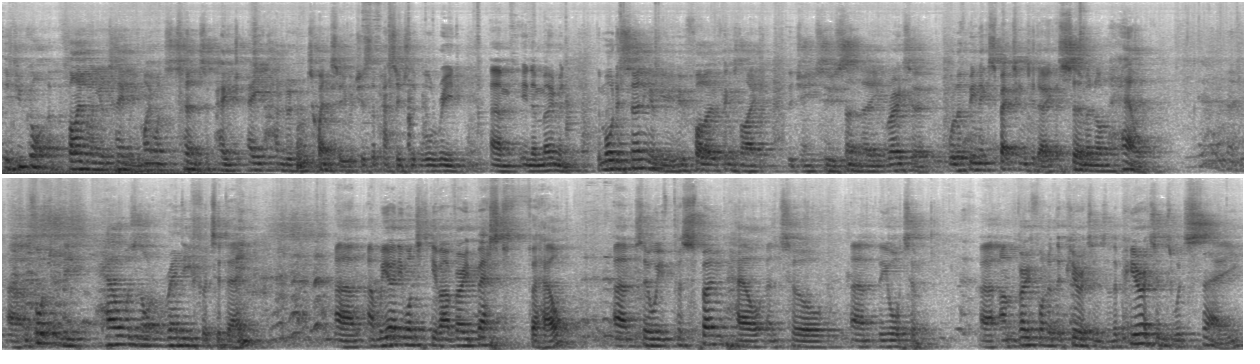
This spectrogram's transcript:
If you've got a Bible on your table, you might want to turn to page 820, which is the passage that we'll read um, in a moment. The more discerning of you who follow things like the G2 Sunday Rota will have been expecting today a sermon on hell. Uh, unfortunately, hell was not ready for today, um, and we only wanted to give our very best for hell, um, so we've postponed hell until um, the autumn. Uh, I'm very fond of the Puritans, and the Puritans would say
